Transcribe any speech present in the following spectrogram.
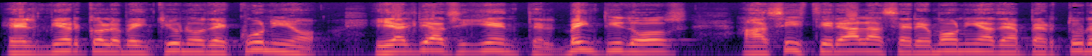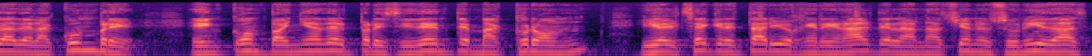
el miércoles 21 de junio y al día siguiente, el 22, asistirá a la ceremonia de apertura de la cumbre en compañía del presidente Macron y el secretario general de las Naciones Unidas,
